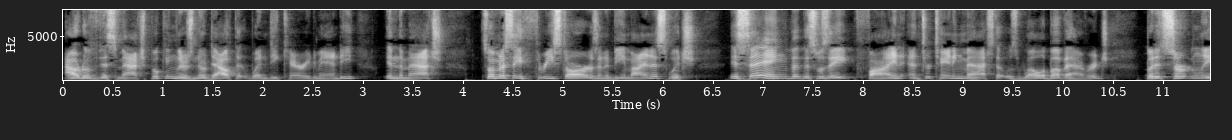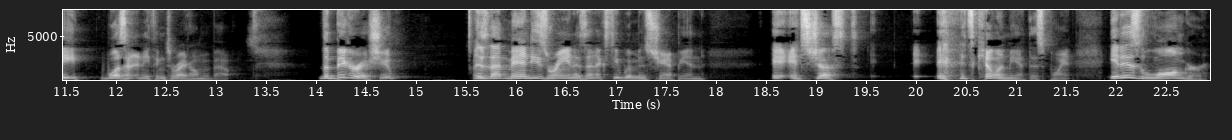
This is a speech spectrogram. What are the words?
out of this match booking. There's no doubt that Wendy carried Mandy in the match. So I'm going to say three stars and a B minus, which is saying that this was a fine, entertaining match that was well above average, but it certainly wasn't anything to write home about. The bigger issue is that Mandy's reign as NXT Women's Champion, it's just, it's killing me at this point. It is longer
